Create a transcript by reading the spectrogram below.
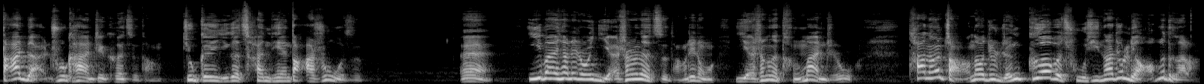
打远处看，这棵紫藤就跟一个参天大树似的，哎，一般像这种野生的紫藤，这种野生的藤蔓植物，它能长到就人胳膊粗细，那就了不得了。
